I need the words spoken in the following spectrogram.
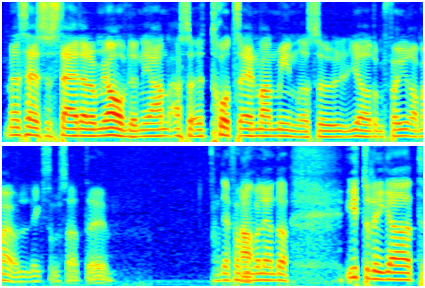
men sen så städar de ju av den i alltså trots en man mindre så gör de fyra mål liksom så att det... Det får Ja. man väl ändå. Ytterligare ett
